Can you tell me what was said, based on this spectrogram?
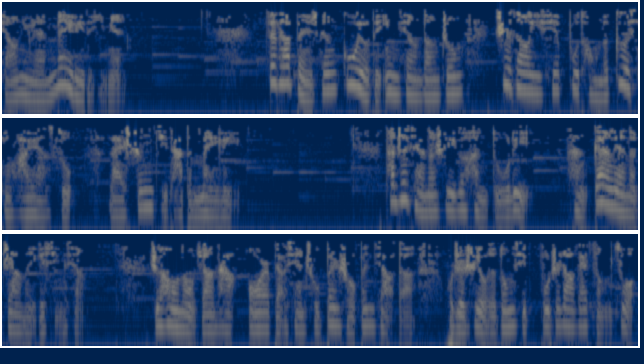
小女人魅力的一面。在他本身固有的印象当中，制造一些不同的个性化元素，来升级他的魅力。他之前呢是一个很独立、很干练的这样的一个形象，之后呢，我就让他偶尔表现出笨手笨脚的，或者是有的东西不知道该怎么做，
